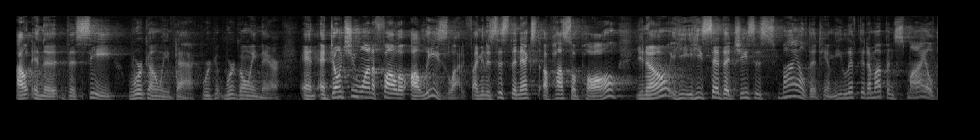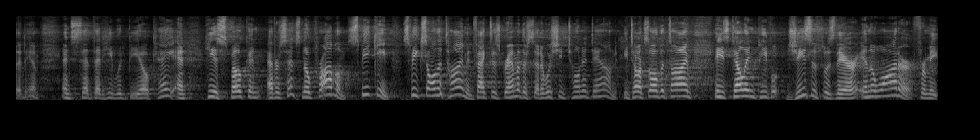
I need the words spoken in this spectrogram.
out in the, the sea, we're going back. We're, we're going there. And, and don't you want to follow Ali's life? I mean, is this the next Apostle Paul? You know, he, he said that Jesus smiled at him. He lifted him up and smiled at him and said that he would be okay. And he has spoken ever since, no problem. Speaking, speaks all the time. In fact, his grandmother said, I wish he'd tone it down. He talks all the time. He's telling people, Jesus was there in the water for me.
